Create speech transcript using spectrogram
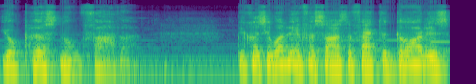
your personal father. Because he wanted to emphasize the fact that God is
